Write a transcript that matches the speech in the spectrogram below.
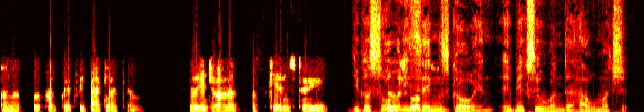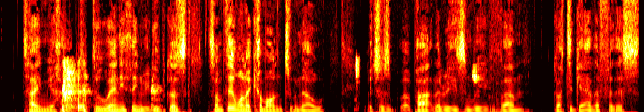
and I've had great feedback. Like I'm really enjoying it. With the cadence too. You got so No, many so- things going. It makes you wonder how much time you have to do anything really. Because something I want to come on to now, which is a part of the reason we've um, got together for this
